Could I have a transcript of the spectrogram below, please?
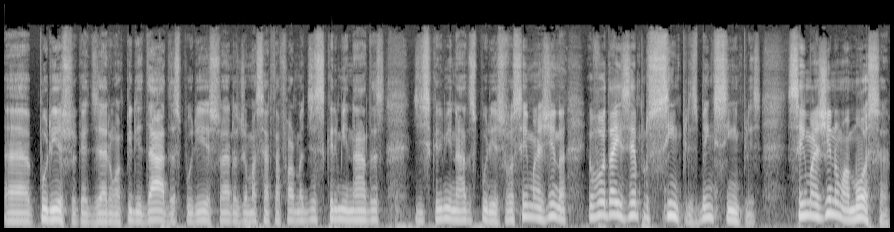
uh, por isso, quer dizer, eram apelidadas por isso, eram de uma certa forma discriminadas, discriminadas por isso. Você imagina, eu vou dar exemplos simples, bem simples. Você imagina uma moça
